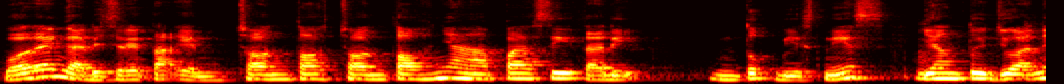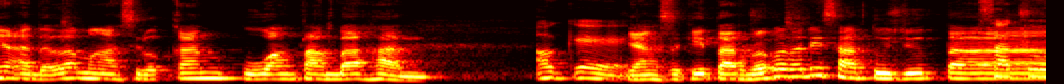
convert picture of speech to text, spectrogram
boleh nggak diceritain? Contoh-contohnya apa sih tadi untuk bisnis yang tujuannya adalah menghasilkan uang tambahan Oke. yang sekitar berapa tadi satu juta, Satu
